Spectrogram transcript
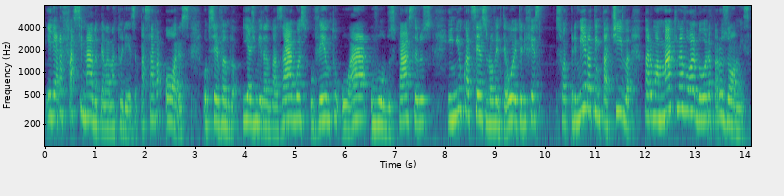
Ele era fascinado pela natureza, passava horas observando e admirando as águas, o vento, o ar, o voo dos pássaros. Em 1498, ele fez sua primeira tentativa para uma máquina voadora para os homens.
